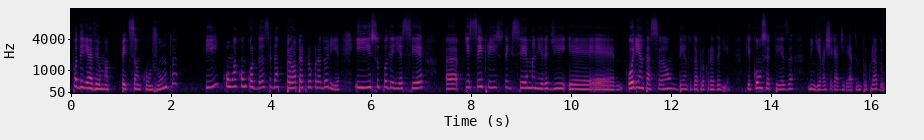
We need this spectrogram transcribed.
poderia haver uma petição conjunta e com a concordância da própria procuradoria. E isso poderia ser porque sempre isso tem que ser maneira de eh, orientação dentro da Procuradoria. Porque, com certeza, ninguém vai chegar direto no procurador.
